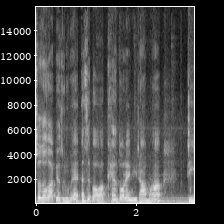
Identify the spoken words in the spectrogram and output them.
စောစောကပြောသလိုပဲ acid power ခန်းသွားတဲ့အနေထားမှာဒီ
